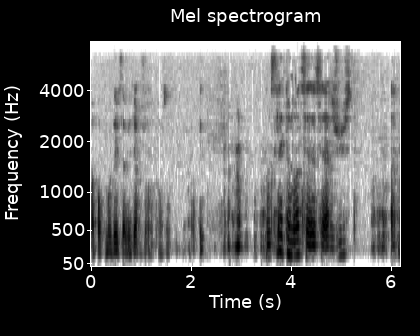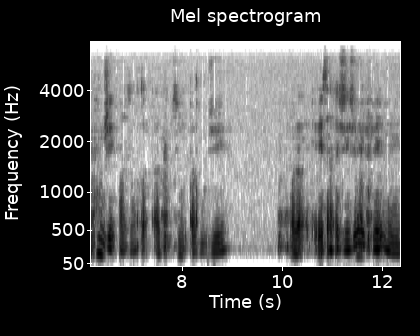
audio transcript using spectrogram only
importe modèle, ça veut dire, genre, par exemple, importer. Donc Select Mode, ça sert juste à bouger, par exemple, à bouger, à bouger. Voilà. Et ça, j'ai jamais fait, mais...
